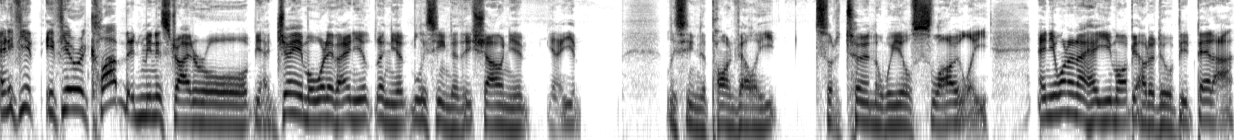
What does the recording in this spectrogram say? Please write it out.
And if you if you're a club administrator or you know, GM or whatever, and you and you're listening to this show and you you know you're listening to Pine Valley sort of turn the wheel slowly, and you want to know how you might be able to do a bit better,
